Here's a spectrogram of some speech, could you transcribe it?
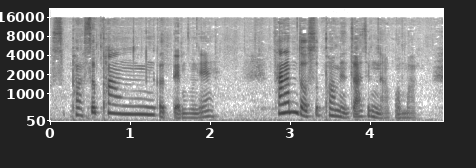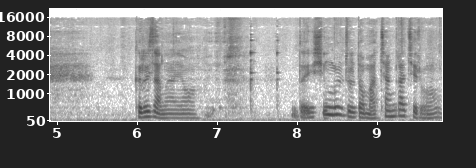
습하, 습한 것 때문에 사람도 습하면 짜증나고 막 그러잖아요. 근데 식물들도 마찬가지로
